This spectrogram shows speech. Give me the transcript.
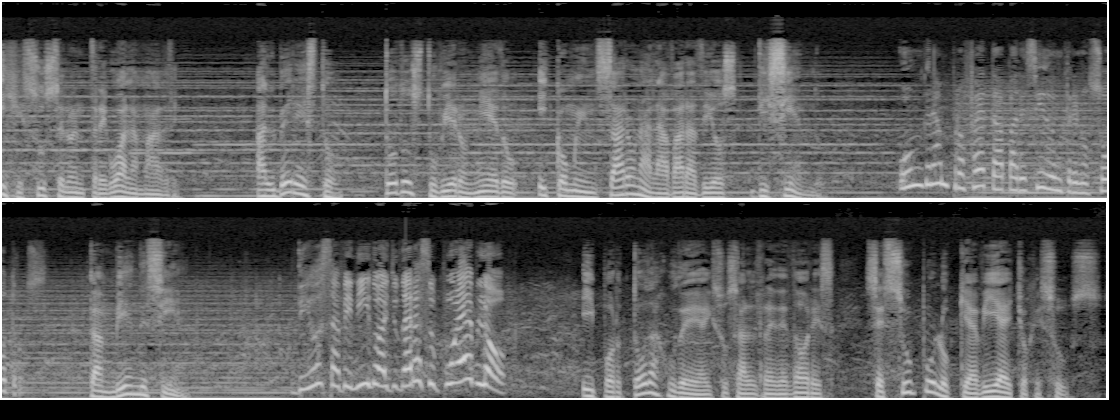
y Jesús se lo entregó a la madre. Al ver esto, todos tuvieron miedo y comenzaron a alabar a Dios, diciendo, Un gran profeta ha aparecido entre nosotros. También decían, Dios ha venido a ayudar a su pueblo. Y por toda Judea y sus alrededores se supo lo que había hecho Jesús.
